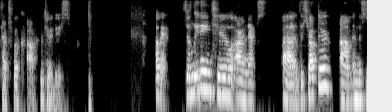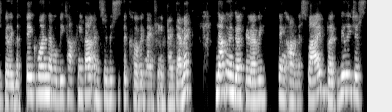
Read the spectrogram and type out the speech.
textbook opportunities. Okay, so leading to our next uh, disruptor, um, and this is really the big one that we'll be talking about. And so this is the COVID-19 pandemic. Not going to go through everything on the slide, but really just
